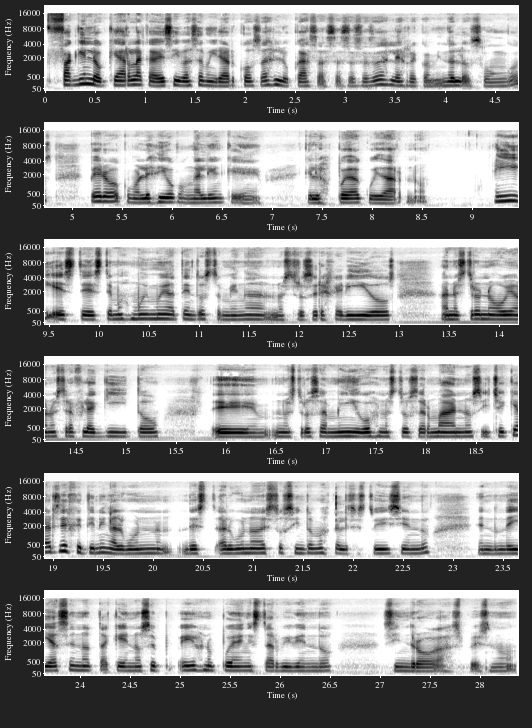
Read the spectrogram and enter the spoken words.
fucking loquear la cabeza y vas a mirar cosas locasas. Esas, les recomiendo los hongos, pero como les digo, con alguien que, que los pueda cuidar, ¿no? Y este, estemos muy, muy atentos también a nuestros seres queridos, a nuestro novio, a nuestro flaquito, eh, nuestros amigos, nuestros hermanos, y chequear si es que tienen algún de, alguno de estos síntomas que les estoy diciendo, en donde ya se nota que no se, ellos no pueden estar viviendo sin drogas, pues, ¿no?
